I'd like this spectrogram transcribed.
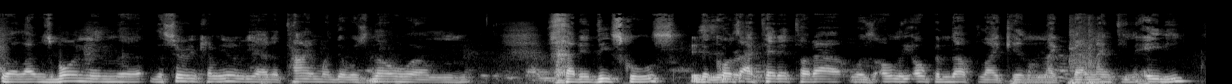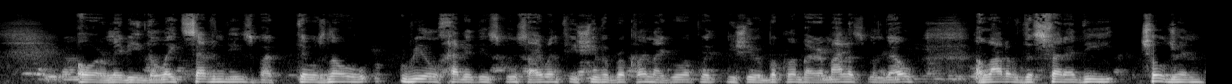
Well, I was born in the, the Syrian community at a time when there was no um, Haredi schools This because a- Ateret Torah was only opened up like in like about 1980 or maybe the late 70s, but there was no real Haredi school. So I went to Yeshiva Brooklyn. I grew up with Yeshiva Brooklyn by Ramanas Mendel. A lot of the Sfaradi children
